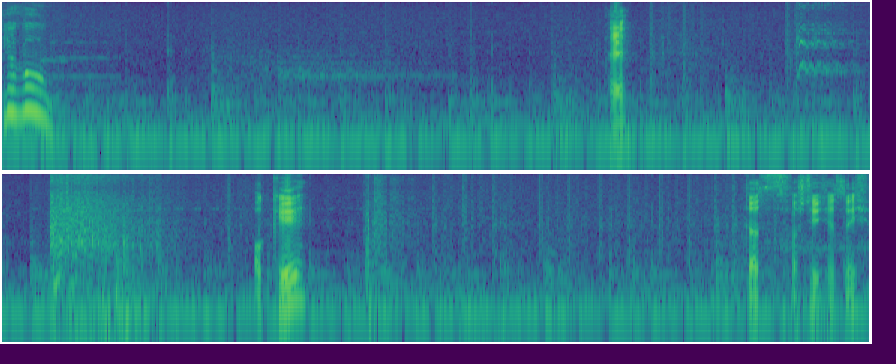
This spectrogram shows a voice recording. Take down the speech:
Juhu. Hä? Okay. Verstehe ich jetzt nicht.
